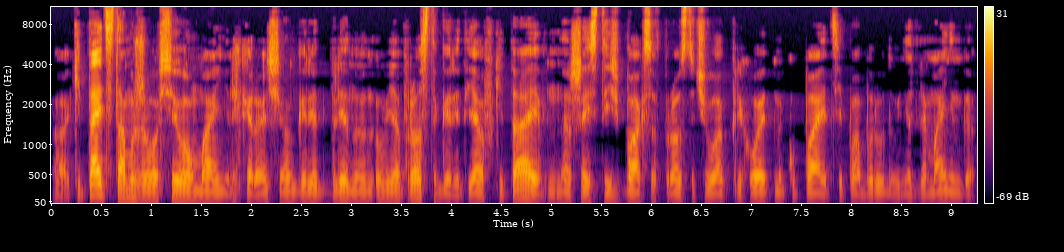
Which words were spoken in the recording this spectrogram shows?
э, китайцы там уже во все его майнили, короче. Он говорит, блин, у меня просто, говорит, я в Китае на 6 тысяч баксов просто чувак приходит, накупает, типа, оборудование для майнинга.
